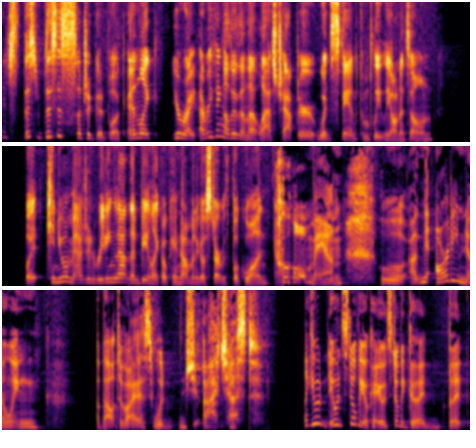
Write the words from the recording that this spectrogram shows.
I just this this is such a good book. And like you're right, everything other than that last chapter would stand completely on its own. But can you imagine reading that and then being like, okay, now I'm going to go start with book 1? Oh man. Ooh, I mean, already knowing about Tobias would I just like it would it would still be okay. It would still be good, but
